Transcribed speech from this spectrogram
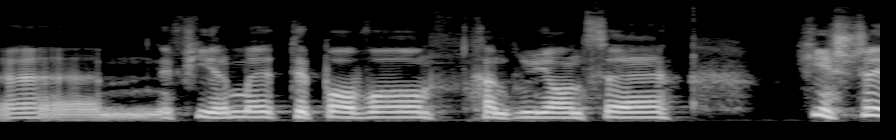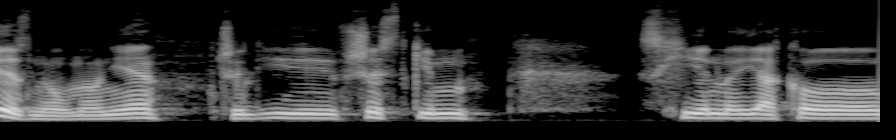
e, firmy typowo handlujące chińszczyzną, no nie? Czyli wszystkim z Chin jako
